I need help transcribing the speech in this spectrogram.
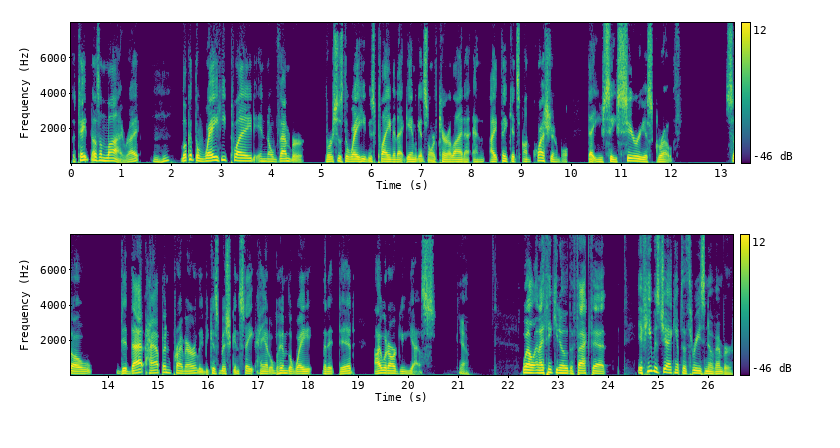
The tape doesn't lie, right? Mm-hmm. Look at the way he played in November versus the way he was playing in that game against North Carolina. And I think it's unquestionable that you see serious growth. So, did that happen primarily because Michigan State handled him the way that it did? I would argue yes. Yeah. Well, and I think you know the fact that if he was jacking up the threes in November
